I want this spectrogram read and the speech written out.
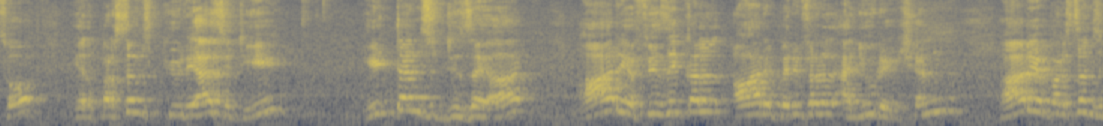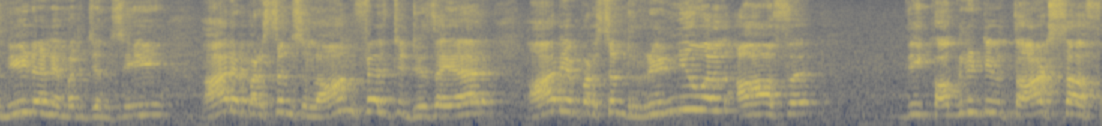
So, a person's curiosity, intense desire, or a physical or a peripheral alluration, or a person's need and emergency, or a person's long felt desire, or a person's renewal of the cognitive thoughts of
